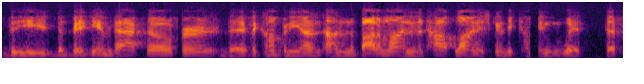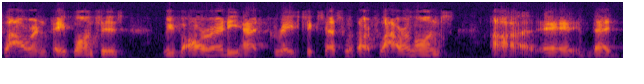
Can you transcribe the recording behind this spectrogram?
The the big impact, though, for the the company on the bottom line and the top line is gonna be coming with the flower and vape launches. We've already had great success with our flower launch. Uh, eh, that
